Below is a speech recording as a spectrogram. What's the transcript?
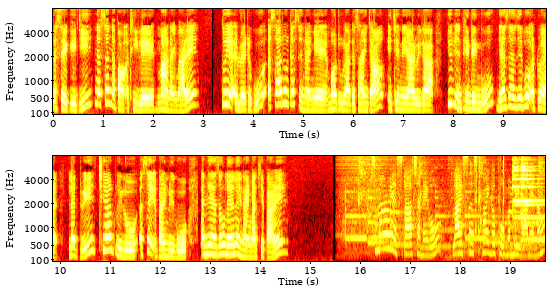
10 kg 22ပေါင်အထိလည်းမနိုင်ပါတယ်။ သူ့ရဲ့အလွယ်တကူအစားထိုးတက်ဆင်နိုင်တဲ့ modular design ကြောင့်အင်ဂျင်နီယာတွေကပြုပြင်ထိန်းသိမ်းမှုမြန်ဆန်စေဖို့အတွက်လက်တွေခြေထောက်တွေလိုအစိတ်အပိုင်းတွေကိုအမြန်ဆုံးလဲလှယ်နိုင်မှာဖြစ်ပါတယ်။ကျမတို့ရဲ့ Star Channel ကို Like Subscribe လုပ်ဖို့မမေ့ပါနဲ့နော်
